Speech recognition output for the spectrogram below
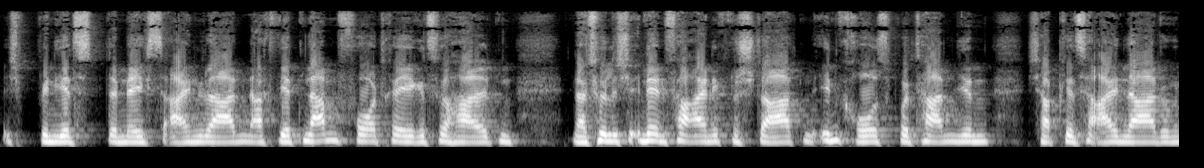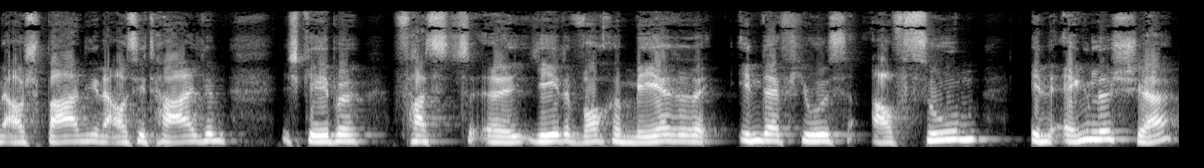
Ich bin jetzt demnächst eingeladen, nach Vietnam Vorträge zu halten. Natürlich in den Vereinigten Staaten, in Großbritannien. Ich habe jetzt Einladungen aus Spanien, aus Italien. Ich gebe fast äh, jede Woche mehrere Interviews auf Zoom in Englisch, ja.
